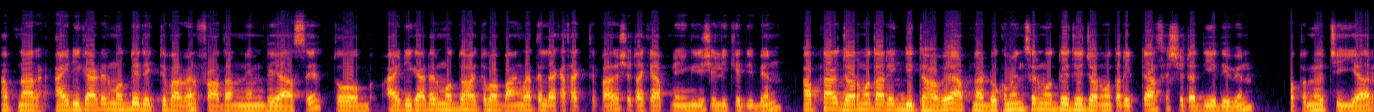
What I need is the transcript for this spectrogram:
আপনার আইডি কার্ডের মধ্যে দেখতে পারবেন ফাদার নেম দেয়া আছে। তো আইডি কার্ডের মধ্যে হয়তো বা বাংলাতে লেখা থাকতে পারে, সেটাকে আপনি ইংলিশে লিখে দিবেন। আপনার জন্ম তারিখ দিতে হবে, আপনার ডকুমেন্টস এর মধ্যে যে জন্ম তারিখটা আছে সেটা দিয়ে দিবেন। প্রথমে হচ্ছে ইয়ার,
